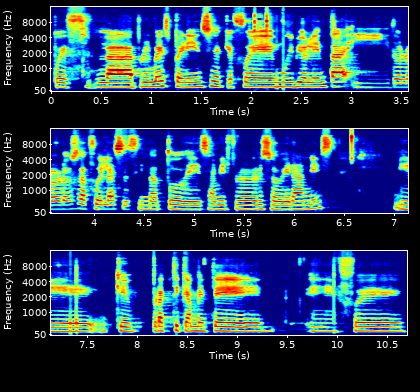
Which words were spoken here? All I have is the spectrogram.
pues la primera experiencia que fue muy violenta y dolorosa fue el asesinato de Samir Flores Soberanes, eh, que prácticamente eh, fue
